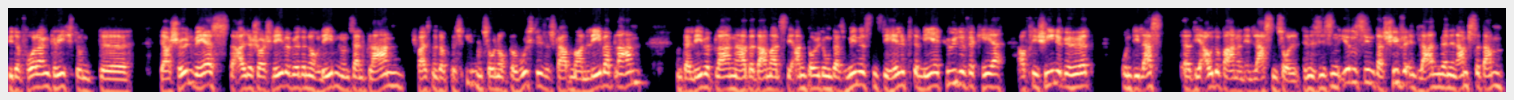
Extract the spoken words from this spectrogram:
wieder Vorrang kriegt. Und äh, ja, schön wäre es, der alte George Leber würde noch leben und sein Plan, ich weiß nicht, ob das Ihnen so noch bewusst ist, es gab noch einen Leberplan. Und der Leberplan hatte damals die Andeutung, dass mindestens die Hälfte mehr Güterverkehr auf die Schiene gehört und die Last die Autobahnen entlassen soll. Denn es ist ein Irrsinn, dass Schiffe entladen werden in Amsterdam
